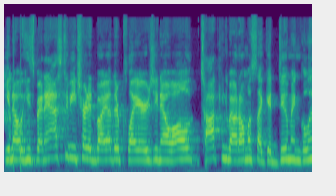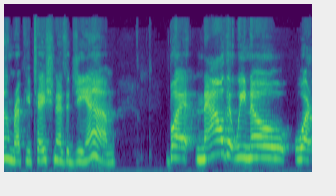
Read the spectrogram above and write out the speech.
you know, he's been asked to be traded by other players, you know, all talking about almost like a doom and gloom reputation as a GM. But now that we know what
